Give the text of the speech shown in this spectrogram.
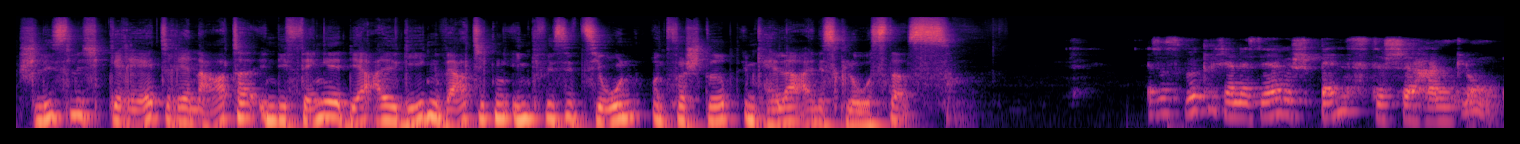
schließlich gerät Renata in die Fänge der allgegenwärtigen Inquisition und verstirbt im Keller eines Klosters. Es ist wirklich eine sehr gespenstische Handlung.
